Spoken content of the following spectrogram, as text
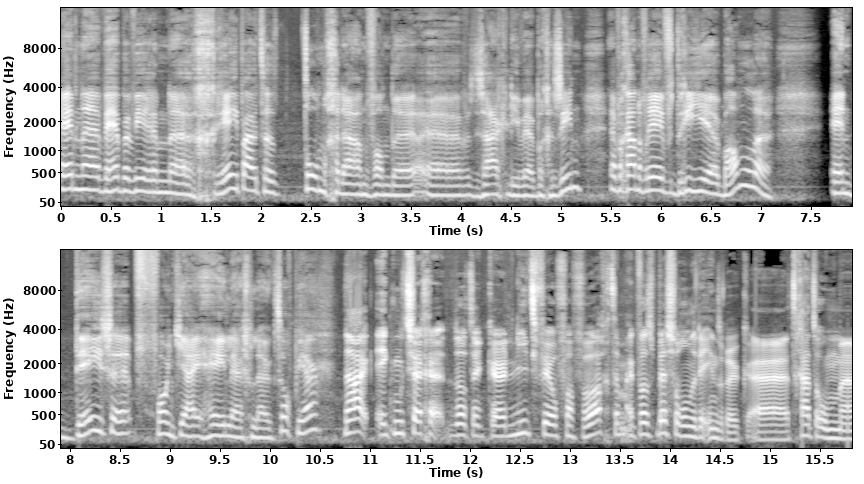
En we hebben weer een greep uit de ton gedaan van de zaken die we hebben gezien. En we gaan er weer even drie behandelen. En deze vond jij heel erg leuk, toch Pierre? Nou, ik moet zeggen dat ik er niet veel van verwachtte, maar ik was best wel onder de indruk. Uh, het gaat om, uh,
